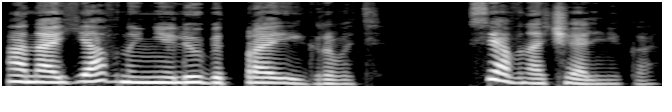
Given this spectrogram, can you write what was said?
Она явно не любит проигрывать. Вся в начальника.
